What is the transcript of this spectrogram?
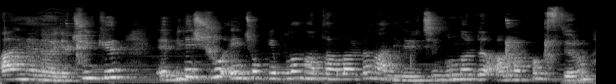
Aynen öyle. Çünkü e, bir de şu en çok yapılan hatalardan anneler için bunları da anlatmak istiyorum.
